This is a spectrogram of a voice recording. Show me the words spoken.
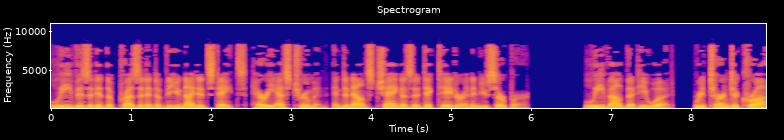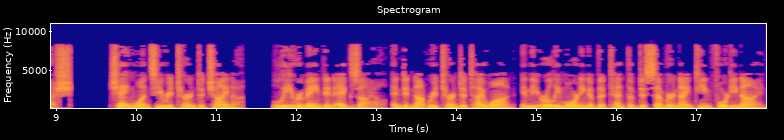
Li visited the President of the United States, Harry S. Truman, and denounced Chiang as a dictator and an usurper. Li vowed that he would return to crush Chiang once he returned to China. Li remained in exile, and did not return to Taiwan. In the early morning of 10 December 1949,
